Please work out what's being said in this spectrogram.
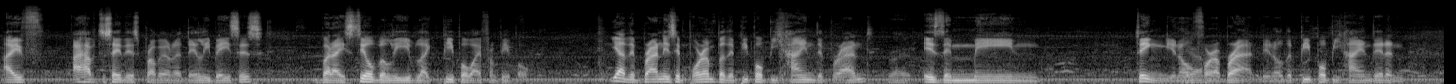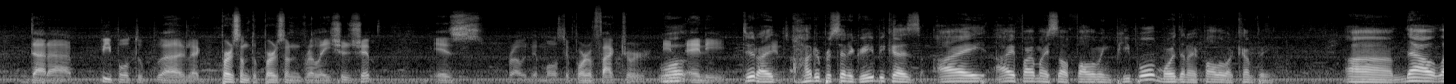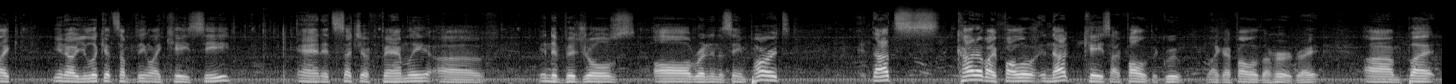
i've i have to say this probably on a daily basis but i still believe like people buy from people yeah the brand is important but the people behind the brand Right. is the main thing you know Yeah. for a brand you know the people behind it and that uh people to uh, like person to person relationship is probably the most important factor Well, in any Dude, I industry. 100% agree because I I find myself following people more than I follow a company. Um, now, like you know, you look at something like KC, and it's such a family of individuals all running the same parts. That's kind of I follow. In that case, I follow the group, like I follow the herd, right? Um, but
